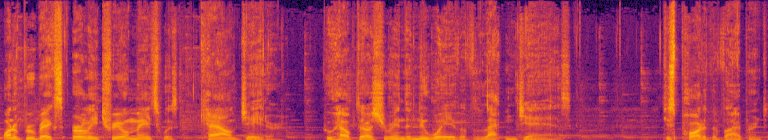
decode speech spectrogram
One of Brubeck's early trio mates was Cal Tjader, who helped usher in the new wave of Latin jazz, just part of the vibrant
